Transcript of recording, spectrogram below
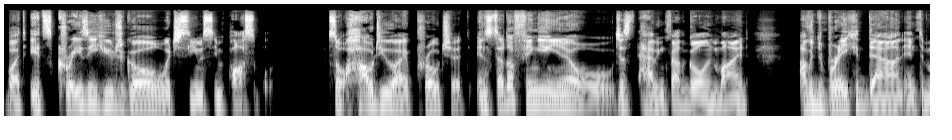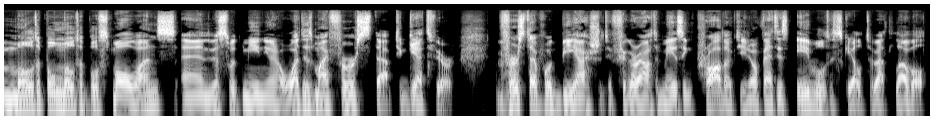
But it's crazy huge goal, which seems impossible. So how do I approach it? Instead of thinking, you know, just having that goal in mind, I would break it down into multiple, multiple small ones. And this would mean, you know, what is my first step to get there? The first step would be actually to figure out amazing product, you know, that is able to scale to that level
